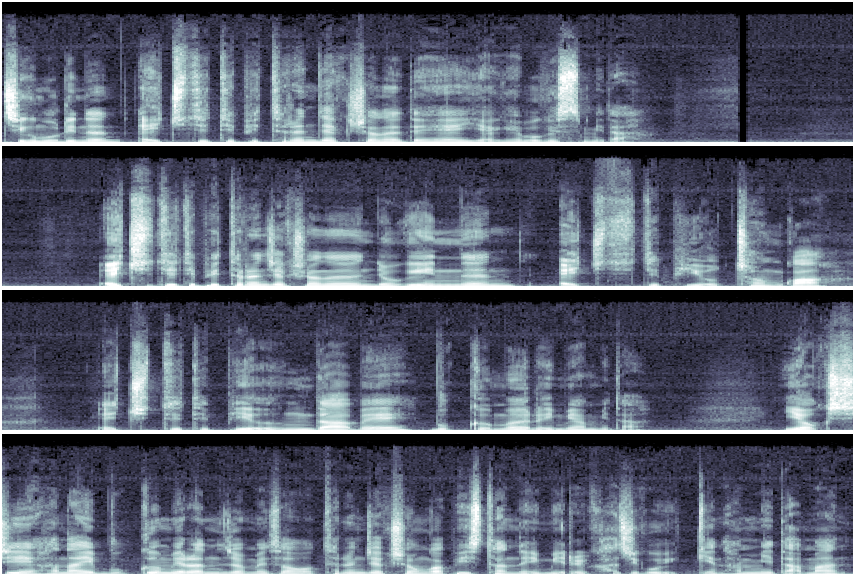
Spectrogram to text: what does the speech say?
지금 우리는 HTTP 트랜잭션에 대해 이야기해 보겠습니다. HTTP 트랜잭션은 여기 있는 HTTP 요청과 HTTP 응답의 묶음을 의미합니다. 이 역시 하나의 묶음이라는 점에서 트랜잭션과 비슷한 의미를 가지고 있긴 합니다만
